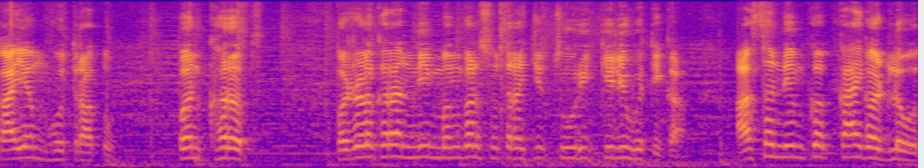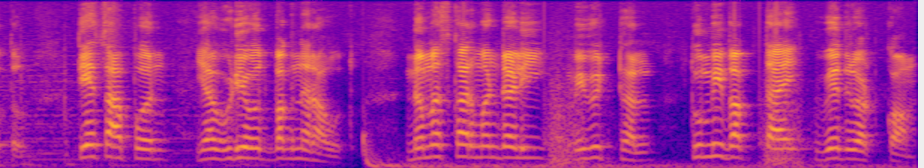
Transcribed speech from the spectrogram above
कायम होत राहतो. पण खरंच पडळकरांनी मंगळसूत्राची चोरी केली होती का? असं नेमकं काय घडलं होतं? तेच आपण या व्हिडिओत बघणार आहोत. नमस्कार मंडळी मी विठ्ठल. तुम्ही बघताय वेद डॉट कॉम.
